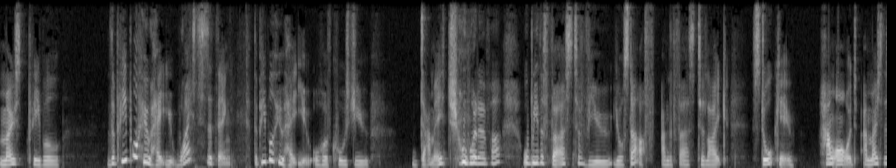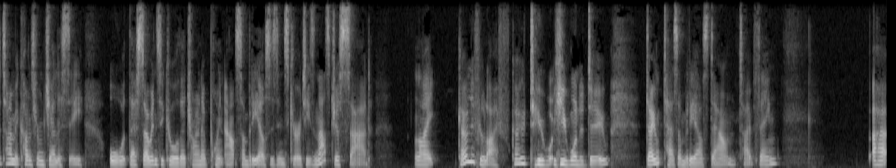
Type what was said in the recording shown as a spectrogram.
most people, the people who hate you, why is this a thing? The people who hate you or have caused you damage or whatever will be the first to view your stuff and the first to like stalk you. How odd. And most of the time it comes from jealousy or they're so insecure they're trying to point out somebody else's insecurities and that's just sad. Like, go live your life, go do what you want to do. Don't tear somebody else down, type thing. Uh,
